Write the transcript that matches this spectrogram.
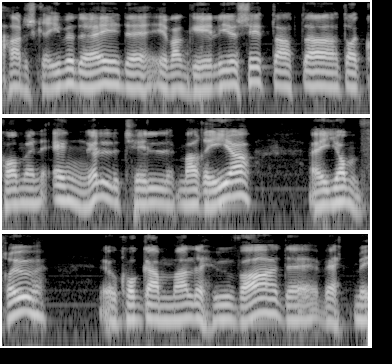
han skriver det i det evangeliet sitt at det kom en engel til Maria, ei jomfru. Hvor gammel hun var, det vet vi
